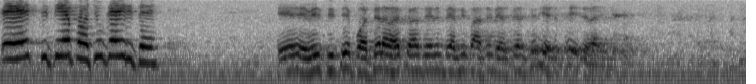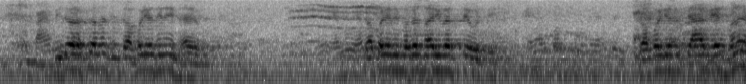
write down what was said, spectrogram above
કે એ સ્થિતિએ પહોંચવું કઈ રીતે? એ એવી સ્થિતિએ પહોંચેલા હોય તો એમની પાસે બેસબેસ કરીએ થઈ જવાય. બીજો રસ્તો નથી, ચોપડીઓથી નહીં થાય ચોપડીઓની મગજ મારી વધશે ઉઠી ચોપડીઓ ચાર વેદ ભણે.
